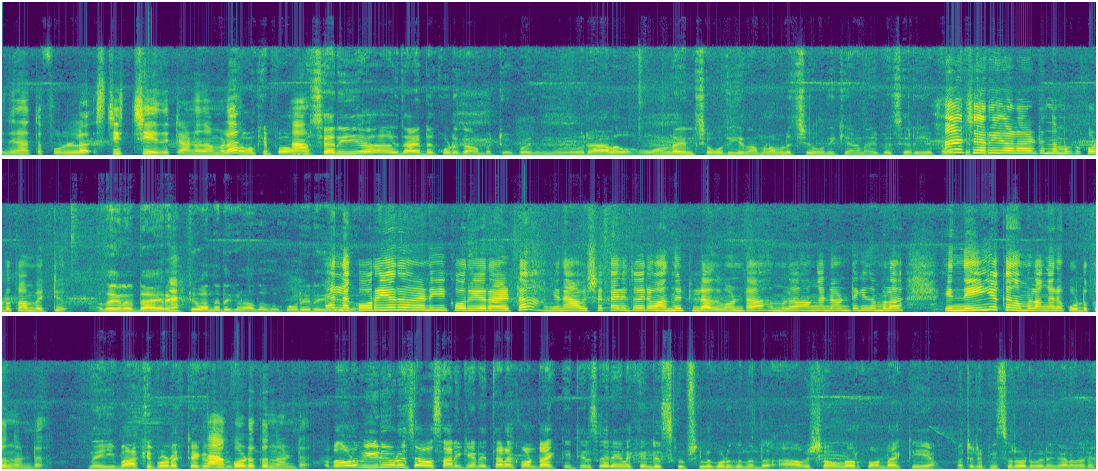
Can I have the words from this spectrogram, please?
ഇതിനകത്ത് ഫുള്ള് സ്റ്റിച്ച് ചെയ്തിട്ടാണ് നമ്മൾ നമുക്കിപ്പോൾ ചെറിയ ഇതായിട്ട് കൊടുക്കാൻ പറ്റും ഇപ്പോൾ ഒരാൾ ഓൺലൈൻ ചോദിക്കുക നമ്മളെ വിളിച്ച് ചോദിക്കുകയാണ് ഇപ്പോൾ ചെറിയ ചെറിയ ആളായിട്ട് നമുക്ക് കൊടുക്കാൻ പറ്റും. അതെങ്ങനെ ഡയറക്റ്റ് വന്നെടുക്കണം അതൊക്കെ കൊറിയർ അല്ല കൊറിയർ വേണമെങ്കിൽ കൊറിയറായിട്ട് അങ്ങനെ ആവശ്യക്കാർ ഇതുവരെ വന്നിട്ടില്ല. അതുകൊണ്ടാണ് നമ്മൾ അങ്ങനെ ഉണ്ടെങ്കിൽ നമ്മൾ ഈ നെയ്യൊക്കെ നമ്മൾ അങ്ങനെ കൊടുക്കുന്നുണ്ട്. ഈ ബാക്കി പ്രോഡക്റ്റ് ഒക്കെ കൊടുക്കുന്നുണ്ട്. അപ്പോൾ നമ്മുടെ വീഡിയോ വിളിച്ച് അവസാനിക്കുകയാണ്. ഇത്തരം കോൺടാക്ട് ഡീറ്റെയിൽസ് കാര്യങ്ങളൊക്കെ ഡിസ്ക്രിപ്ഷനിൽ കൊടുക്കുന്നുണ്ട്. ആവശ്യമുള്ളവർ കോൺടാക്ട് ചെയ്യാം. മറ്റൊരു എപ്പിസോഡോട് വീണ്ടും കാണുന്നവരെ.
